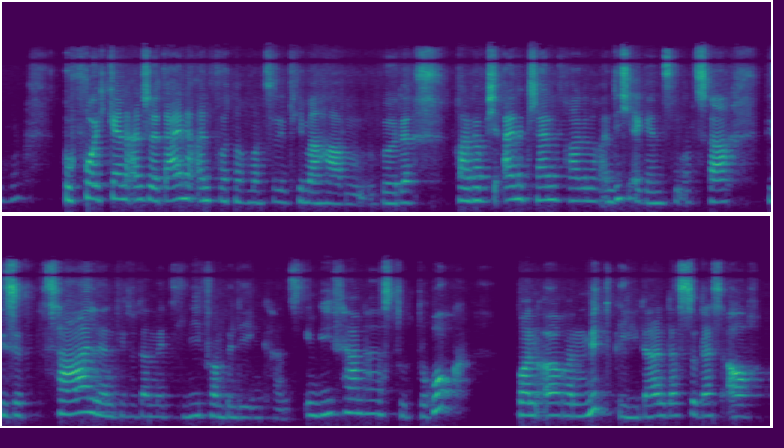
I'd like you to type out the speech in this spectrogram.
Mhm. Bevor ich gerne, Angela, deine Antwort nochmal zu dem Thema haben würde, Frank, habe ich eine kleine Frage noch an dich ergänzen, und zwar diese Zahlen, die du damit liefern, belegen kannst. Inwiefern hast du Druck von euren Mitgliedern, dass du das auch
